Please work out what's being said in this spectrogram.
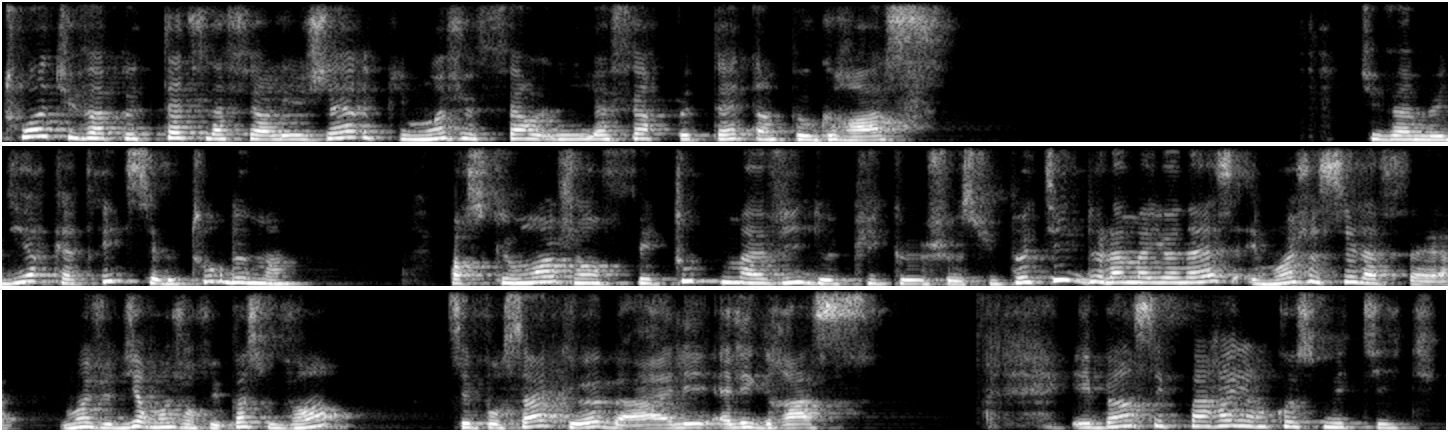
Toi, tu vas peut-être la faire légère et puis moi, je vais faire, la faire peut-être un peu grasse. Tu vas me dire, Catherine, c'est le tour de main parce que moi, j'en fais toute ma vie depuis que je suis petite de la mayonnaise et moi, je sais la faire. Moi, je veux dire, moi, j'en fais pas souvent. C'est pour ça que, bah, elle est, elle est grasse. Et eh ben, c'est pareil en cosmétique.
